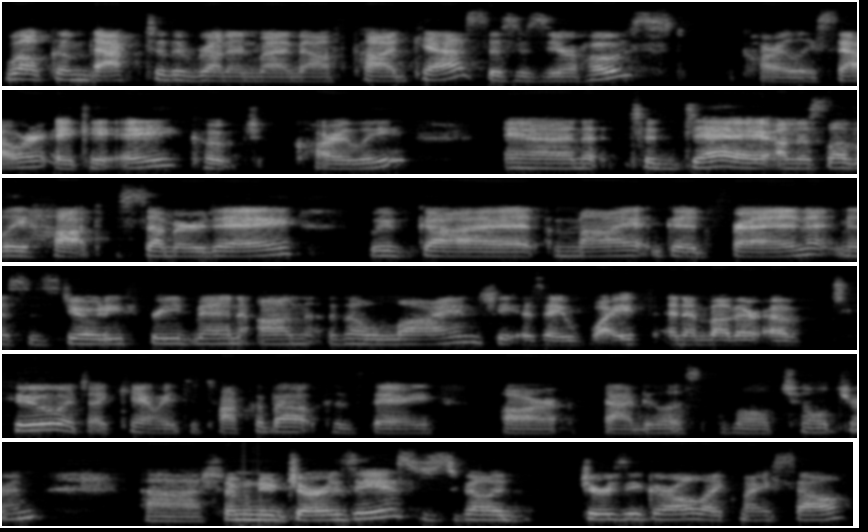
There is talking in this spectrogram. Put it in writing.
Welcome back to the Runnin' My Mouth podcast. This is your host, Carly Sauer, aka Coach Carly. And today, on this lovely hot summer day, we've got my good friend, Mrs. Jodie Friedman, on the line. She is a wife and a mother of two, which I can't wait to talk about because they are fabulous little children. Uh, she's from New Jersey, so she's a Jersey girl like myself.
